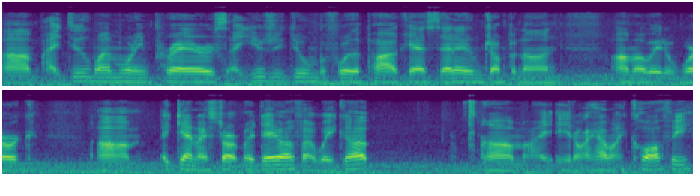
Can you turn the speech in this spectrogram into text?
Um, I do my morning prayers. I usually do them before the podcast that I am jumping on on my way to work. Um, again, I start my day off. I wake up. Um, I you know I have my coffee.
